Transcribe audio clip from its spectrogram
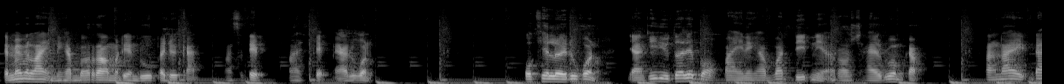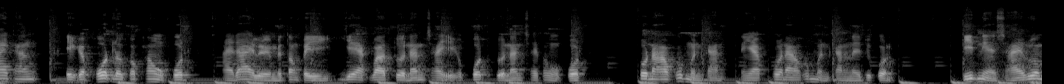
แต่ไม่เป็นไรนะครับเรามาเรียนรู้ไปด้วยกันมาสเต็ป by สเต็ปนะครับทุกคน โอเคเลยทุกคนอย่างที่ติวเตอร์ได้บอกไปนะครับว่า did เนี่ยเราใช้ร่วมกับทั้งได้ได้ทั้งเอกพจน์แล้วก็พหูพจน์ใช้ได้เลยไม่ต้องไปแยกว่าตัวนั้นใช้เอกพจน์ ตัวนั้นใช้พหูพจน์ pronoun ก็เหมือนกันนะครับ pronoun ก็เหมือนกันเลยทุกคน did เนี่ยใช้ร่วม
